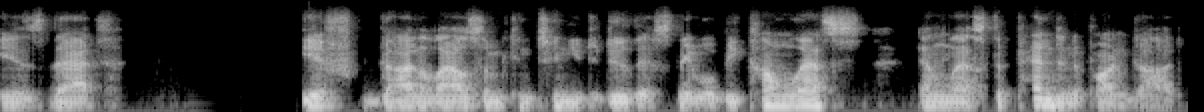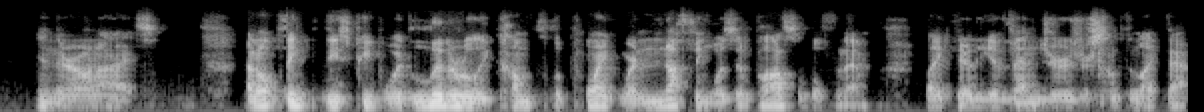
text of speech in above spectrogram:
is that if God allows them continue to do this, they will become less and less dependent upon God in their own eyes. I don't think these people would literally come to the point where nothing was impossible for them, like they're the Avengers or something like that.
